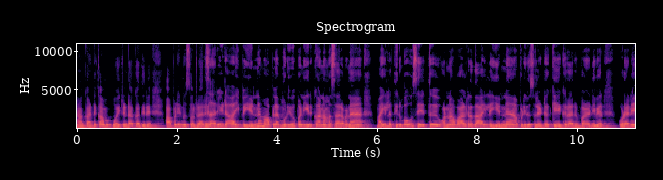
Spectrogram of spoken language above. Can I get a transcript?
நான் கண்டுக்காமல் போயிட்டுண்டா கதிர் அப்படின்னு சொல்கிறாரு சரிடா இப்போ என்ன மாப்பிள்ள முடிவு பண்ணியிருக்கான் நம்ம சரவணன் மயில திரும்பவும் சேர்த்து ஒன்றா வாழ்கிறதா இல்லை என்ன அப்படின்னு சொல்லிட்டு கேட்குறாரு பழனிவேல். உடனே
